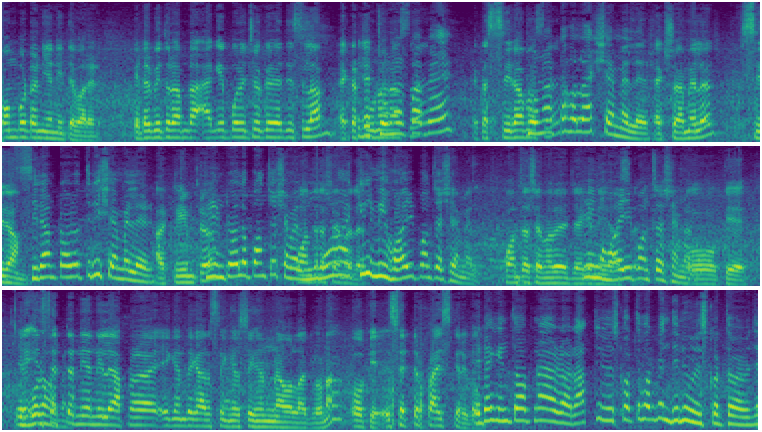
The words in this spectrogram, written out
কম্বোটা নিয়ে নিতে পারেন। এটার ভিতরে আমরা আগে পরিচয় করে দিয়েছিলাম একটা টোনার আছে একটা সিরাম আছে। টোনারটা হলো একশো এম এল এর। একশো এম এর সিরাম। সিরামটা হলো তিরিশ এম এল এর। আর ক্রিমটা? ক্রিমটা হলো পঞ্চাশ এম এল 50 মনে হয় ml ক্রিমই হয় পঞ্চাশ এম এল পঞ্চাশ এম এর জায়গায় ক্রিম নিয়ে হয় আছে। পঞ্চাশ এম এল ওকে এই সেটটা নিয়ে নিলে আপনারা এখান থেকে আর সিঙ্গেল সিঙ্গেল নেওয়া লাগল না? ওকে এই সেটটার প্রাইস কীরকম এটা কিন্তু আপনার রাত্রে ইউজ করতে পারবেন দিনে ইউজ করতে পারবেন। যে?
